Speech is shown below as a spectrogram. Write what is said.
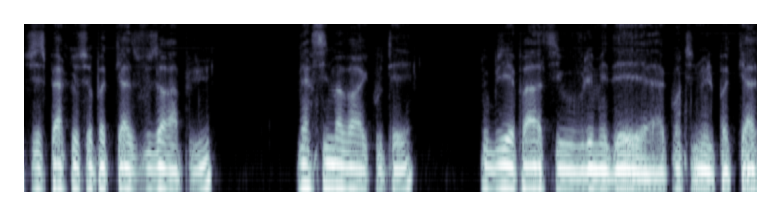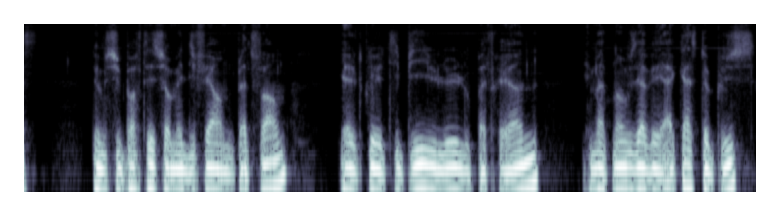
j'espère que ce podcast vous aura plu. Merci de m'avoir écouté. N'oubliez pas, si vous voulez m'aider à continuer le podcast, de me supporter sur mes différentes plateformes, quelques Tipeee, Ulule ou Patreon. Et maintenant, vous avez Acast Plus.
